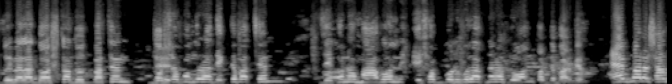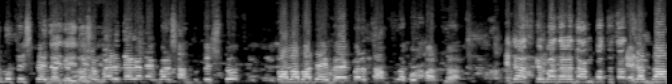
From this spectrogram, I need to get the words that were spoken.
দুই বেলা দশটা দুধ পাচ্ছেন। দর্শক বন্ধুরা দেখতে পাচ্ছেন যে কোনো মা বোন এইসব গরুগুলো আপনারা গ্রহণ করতে পারবেন। একবারে শান্ত চেষ্ট জি, জি, জি, দর্শক বাইরে দেখেন একবারে শান্ত চেষ্ট তলা বাটে একবারে চামচুলা খুব পাতলা। এটা আজকের বাজারে দাম কত চাচ্ছেন? এটার দাম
